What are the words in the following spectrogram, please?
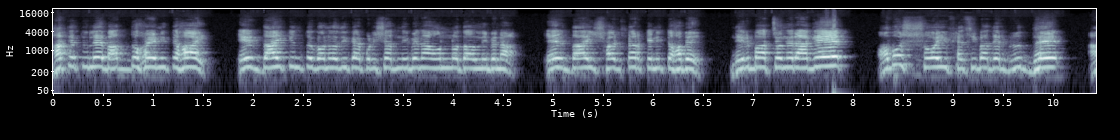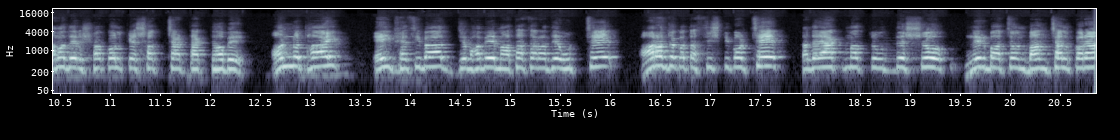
হাতে তুলে বাধ্য হয়ে নিতে হয় এর দায় কিন্তু গণ অধিকার পরিষদ নিবে না অন্য দল নিবে না। এর দায় সরকারকে নিতে হবে। নির্বাচনের আগে অবশ্যই ফ্যাসিবাদের বিরুদ্ধে আমাদের সকলকে সচ্ছার থাকতে হবে। অন্যথায় এই ফ্যাসিবাদ যেভাবে মাথা চারা দিয়ে উঠছে, অরাজকতা সৃষ্টি করছে, তাদের একমাত্র উদ্দেশ্য নির্বাচন বানচাল করা।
